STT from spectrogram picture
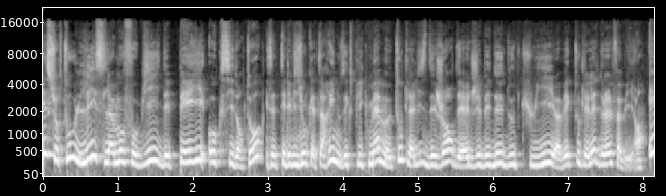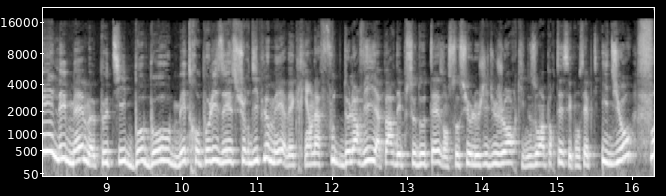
et surtout l'islamophobie des pays occidentaux. Et cette télévision qatari nous explique même toute la liste des genres des LGBT 2 de QI avec toutes les lettres de l'alphabet. Hein. Et les mêmes petits petits bobos métropolisés, surdiplômés, avec rien à foutre de leur vie à part des pseudo-thèses en sociologie du genre qui nous ont apporté ces concepts idiots, font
